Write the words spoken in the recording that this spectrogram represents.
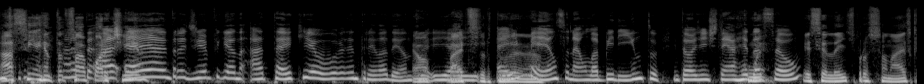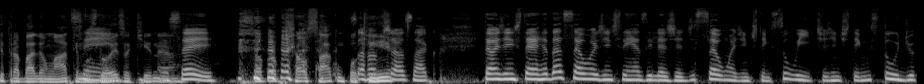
Ah, sim, entra só a portinha. É, a entradinha pequena. Até que eu entrei lá dentro. É uma e aí é né? imenso, né? Um labirinto. Então a gente tem a redação. Excelentes profissionais que trabalham lá, temos Sim, dois aqui, né? Isso aí. Só pra puxar o saco um Só pra pouquinho. puxar o saco. Então a gente tem a redação, a gente tem as ilhas de edição, a gente tem suíte, a gente tem um estúdio.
